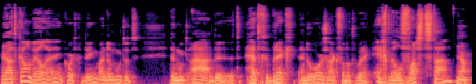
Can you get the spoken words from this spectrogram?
ja, het kan wel, hè, in kort geding. Maar dan moet het... Dan moet A, de, het, het, gebrek en de oorzaak van het gebrek echt wel vaststaan. Ja.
